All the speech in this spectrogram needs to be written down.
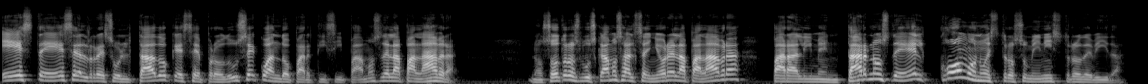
Este es el resultado que se produce cuando participamos de la palabra. Nosotros buscamos al Señor en la palabra para alimentarnos de Él como nuestro suministro de vida,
